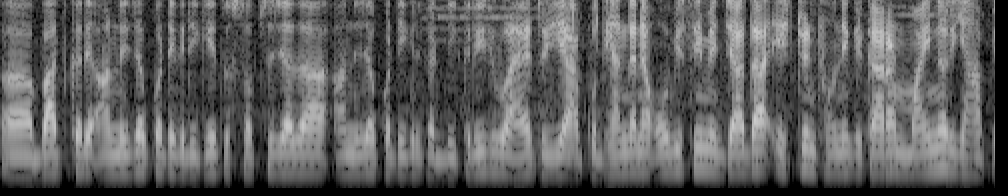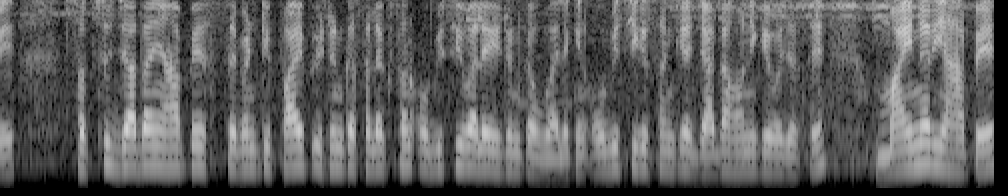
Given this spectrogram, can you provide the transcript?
बात करें अनरिजर्व कैटेगरी की तो सबसे ज़्यादा अनरिजर्व कैटेगरी का डिक्रीज हुआ है तो ये आपको ध्यान देना है। ओबीसी में ज़्यादा स्टूडेंट होने के कारण माइनर यहाँ पे, सबसे ज़्यादा यहाँ पे 75 फाइव स्टूडेंट का सिलेक्शन ओबीसी वाले स्टूडेंट का हुआ है, लेकिन ओबीसी की संख्या ज़्यादा होने की वजह से माइनर यहाँ पे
